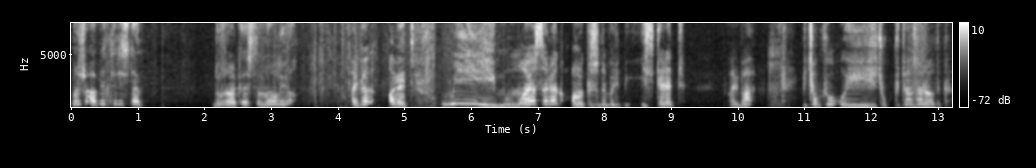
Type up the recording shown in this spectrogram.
Bunu şu ability listen. Durun arkadaşlar ne oluyor? Arka, evet. Uy, bu Maya Saray'ın arkasında böyle bir iskelet galiba. Bir çakıyor. Uy, çok kötü hasar aldık.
